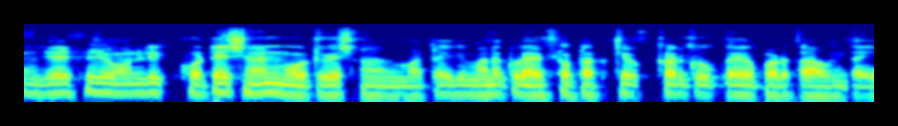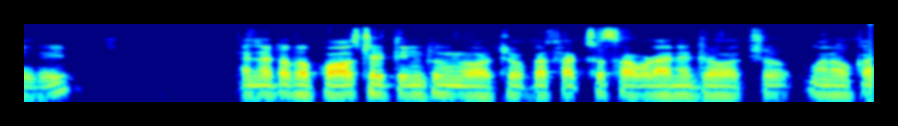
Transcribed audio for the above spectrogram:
నేను చేసేది ఓన్లీ కొటేషన్ అండ్ మోటివేషన్ అనమాట ఇది మనకు లైఫ్లో ప్రతి ఒక్కరికి ఉపయోగపడుతూ ఉంటాయి ఇవి. ఎందుకంటే ఒక పాజిటివ్ థింకింగ్ కావచ్చు ఒక సక్సెస్ అవ్వడానికి కావచ్చు మన ఒక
